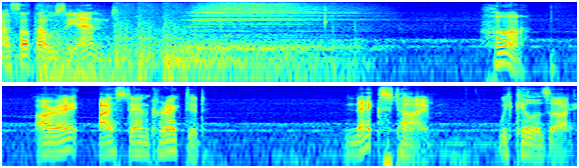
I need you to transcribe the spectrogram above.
I thought that was the end. Huh. Alright, I stand corrected. Next time, we kill Azai.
